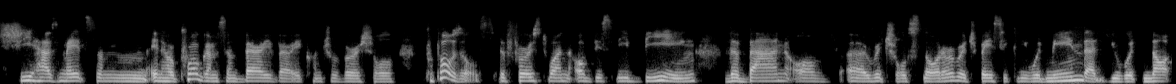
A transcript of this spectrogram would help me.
she has made some in her program some very very controversial proposals the first one obviously being the ban of uh, ritual slaughter which basically would mean that you would not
